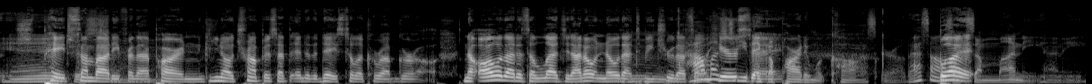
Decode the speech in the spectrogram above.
paid somebody for that pardon. You know, Trump is at the end of the day still a corrupt girl. Now, all of that is alleged. I don't know that to be true. That's. How all much hearsay. do you think a pardon would cost, girl? That sounds But- like some money, honey.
